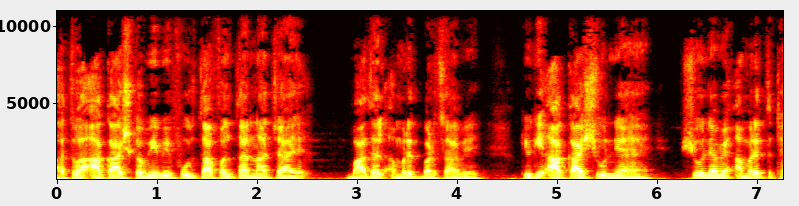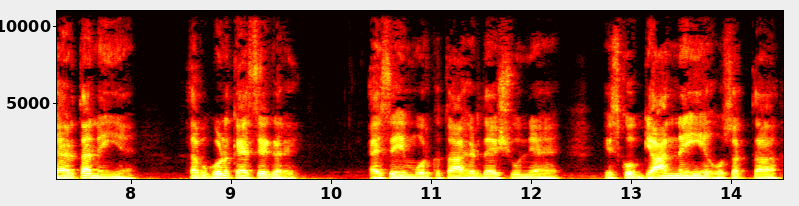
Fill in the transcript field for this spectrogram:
अथवा आकाश कभी भी फूलता फलता ना चाहे, बादल अमृत बरसावे, क्योंकि आकाश शून्य है शून्य में अमृत ठहरता नहीं है, तब गुण कैसे करे ऐसे ही मूर्खता हृदय शून्य है। इसको ज्ञान नहीं हो सकता,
